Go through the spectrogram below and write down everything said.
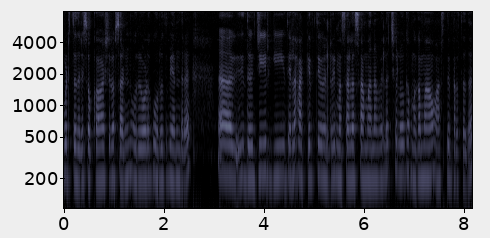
ಬಿಡ್ತದ್ರಿ ರೀ ಸಣ್ಣ ಹುರಿ ಒಳಗೆ ಹುರಿದ್ವಿ ಅಂದ್ರೆ ಇದು ಜೀರಿಗೆ ಇದೆಲ್ಲ ಹಾಕಿರ್ತೀವಲ್ರಿ, ಮಸಾಲೆ ಸಾಮಾನು ಅವೆಲ್ಲ ಚಲೋ ಘಮ ಘಮ ವಾಸನೆ ಬರ್ತದೆ.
